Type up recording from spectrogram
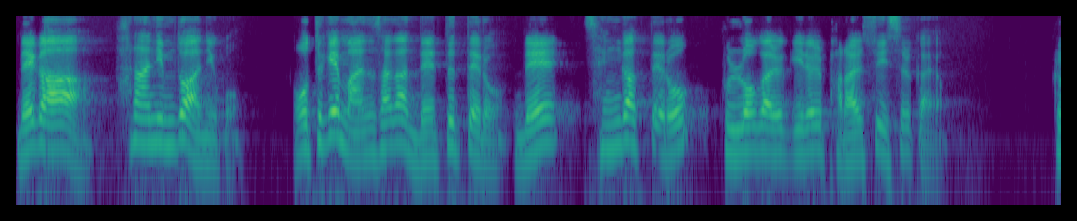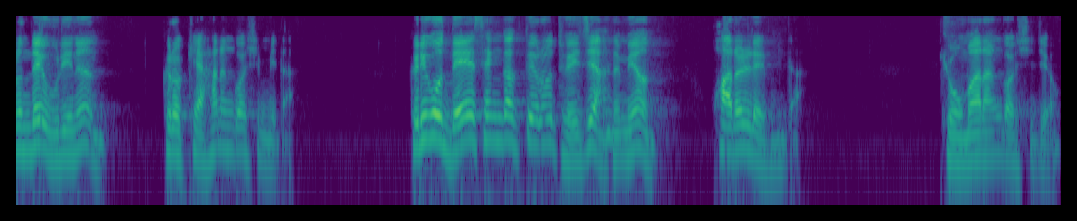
내가 하나님도 아니고 어떻게 만사가 내 뜻대로, 내 생각대로 굴러가기를 바랄 수 있을까요? 그런데 우리는 그렇게 하는 것입니다. 그리고 내 생각대로 되지 않으면 화를 냅니다. 교만한 것이죠.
